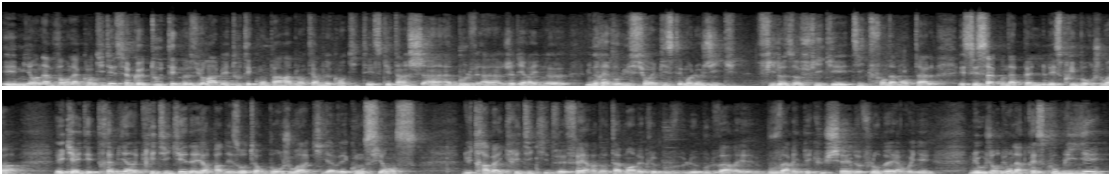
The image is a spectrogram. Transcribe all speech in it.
et mis en avant la quantité, c'est que tout est mesurable et tout est comparable en termes de quantité, ce qui est un, je dirais une, une, révolution épistémologique, philosophique et éthique fondamentale. Et c'est ça qu'on appelle l'esprit bourgeois, et qui a été très bien critiqué d'ailleurs par des auteurs bourgeois qui avaient conscience du travail critique qu'ils devaient faire, notamment avec le, boulevard et, Bouvard et Pécuchet de Flaubert, vous voyez. Mais aujourd'hui, on a presque oublié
